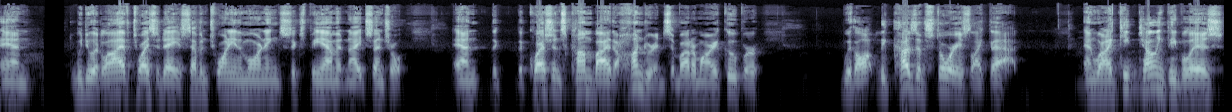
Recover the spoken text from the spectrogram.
and we do it live twice a day, seven twenty in the morning, six p.m. at night central, and the the questions come by the hundreds about Amari Cooper, with all because of stories like that. And what I keep telling people is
